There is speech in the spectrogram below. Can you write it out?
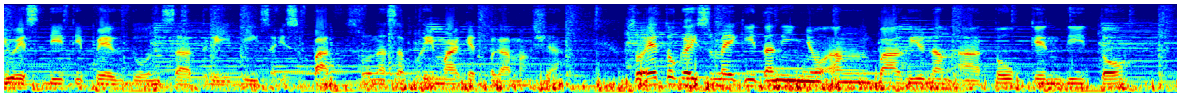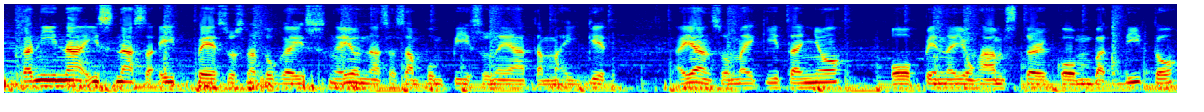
USDT pair doon sa trading sa spot. So nasa pre-market pa lamang siya. So ito guys makikita ninyo ang value ng uh, token dito. Kanina is nasa 8 pesos na to guys. Ngayon nasa 10 piso na yata mahigit. Ayan so makikita nyo open na yung hamster combat dito.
